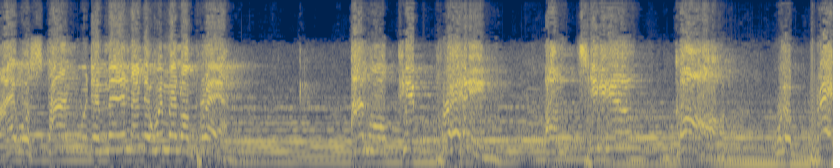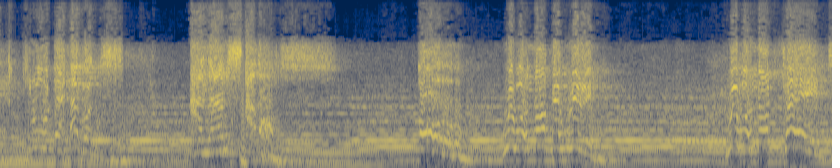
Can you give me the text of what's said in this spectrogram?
I will stand with the men and the women of prayer and will keep praying until God will break through the heavens and answer us. Oh, we will not be weary. We will not faint.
